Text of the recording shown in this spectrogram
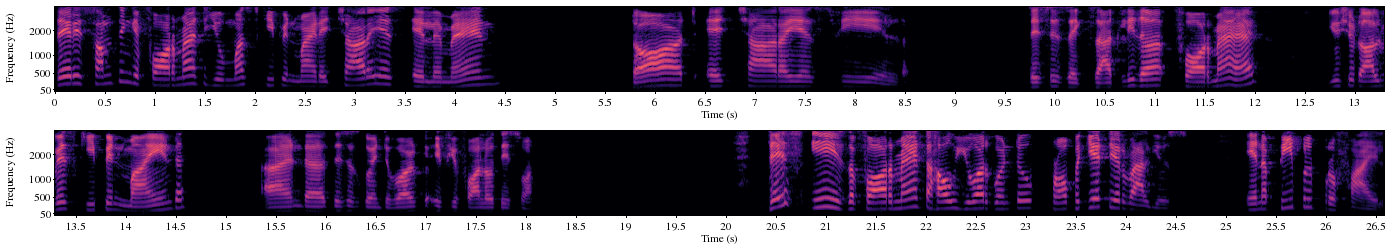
there is something a format you must keep in mind. Hris element dot hris field this is exactly the format. You should always keep in mind and uh, this is going to work if you follow this one. This is the format how you are going to propagate your values in a people profile.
